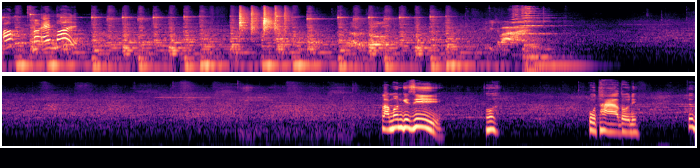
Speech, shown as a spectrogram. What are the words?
Ơ đợi em với Làm ơn cái gì? Thôi Cô tha tôi đi. Chứ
